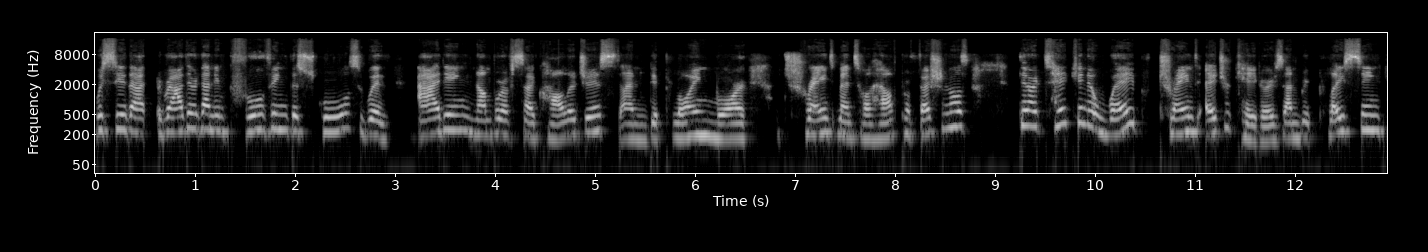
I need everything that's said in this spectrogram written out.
We see that rather than improving the schools with adding number of psychologists and deploying more trained mental health professionals, they are taking away trained educators and replacing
